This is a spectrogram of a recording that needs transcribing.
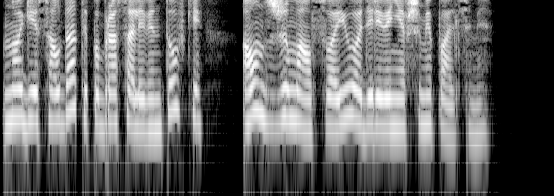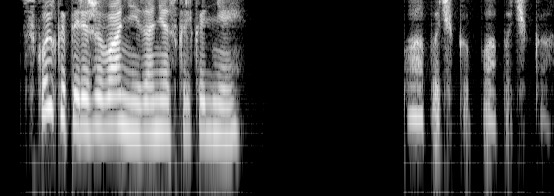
Многие солдаты побросали винтовки, а он сжимал свою одеревеневшими пальцами. Сколько переживаний за несколько дней. «Папочка, папочка,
